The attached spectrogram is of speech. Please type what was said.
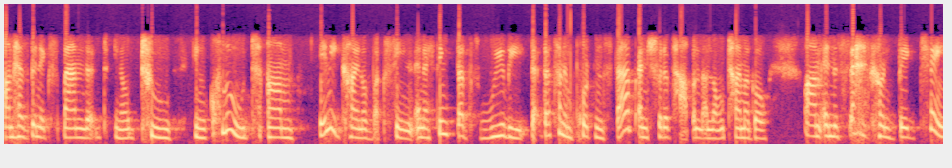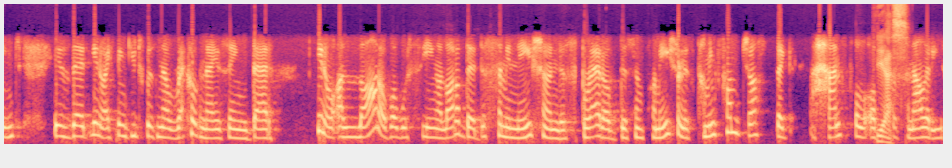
um, has been expanded, you know, to include um, any kind of vaccine. And I think that's really that, that's an important step and should have happened a long time ago. Um, and the second big change is that you know I think YouTube is now recognizing that you know a lot of what we're seeing, a lot of the dissemination, the spread of disinformation is coming from just like a handful of yes. personalities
